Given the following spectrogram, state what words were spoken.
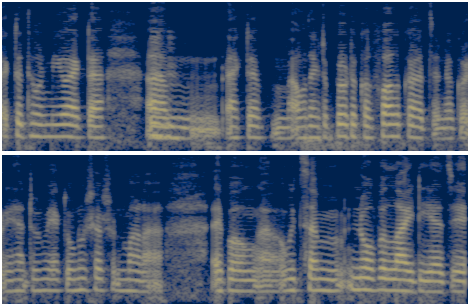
একটা ধর্মীয় একটা একটা আমাদের একটা প্রোটোকল ফলো করার জন্য করি। হ্যাঁ ধর্মীয় একটা অনুশাসন মানা এবং উইথ সাম নোবেল আইডিয়া যে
